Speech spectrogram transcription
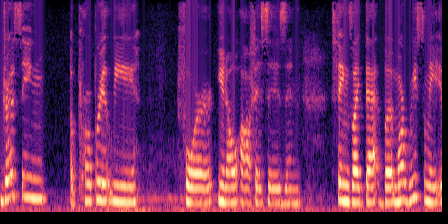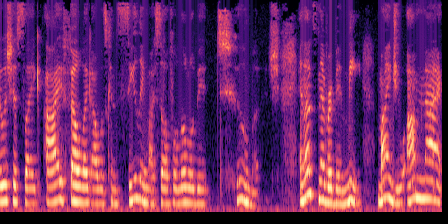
dressing appropriately for, you know, offices and things like that. But more recently, it was just like I felt like I was concealing myself a little bit too much. And that's never been me. Mind you, I'm not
